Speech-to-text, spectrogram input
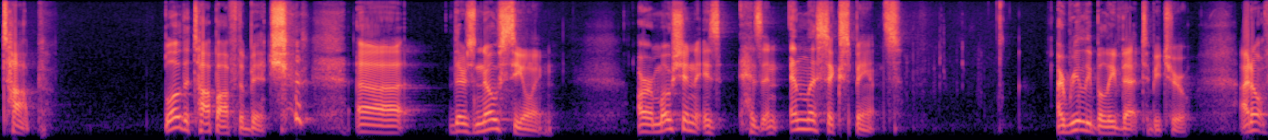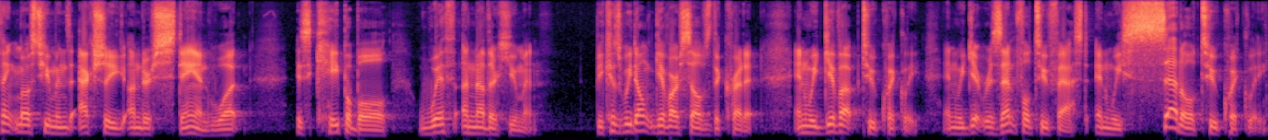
top, blow the top off the bitch. uh, there's no ceiling. Our emotion is has an endless expanse. I really believe that to be true. I don't think most humans actually understand what is capable with another human. Because we don't give ourselves the credit and we give up too quickly and we get resentful too fast and we settle too quickly.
